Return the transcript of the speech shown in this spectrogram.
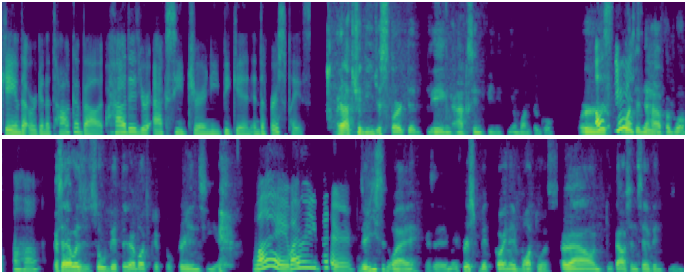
game that we're going to talk about. How did your Axie journey begin in the first place? I actually just started playing Axie Infinity a month ago Oh, or a month and a half ago Uh huh. kasi I was so bitter about cryptocurrency eh. Why? Why were you bitter? The reason why, because my first Bitcoin I bought was around 2017.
